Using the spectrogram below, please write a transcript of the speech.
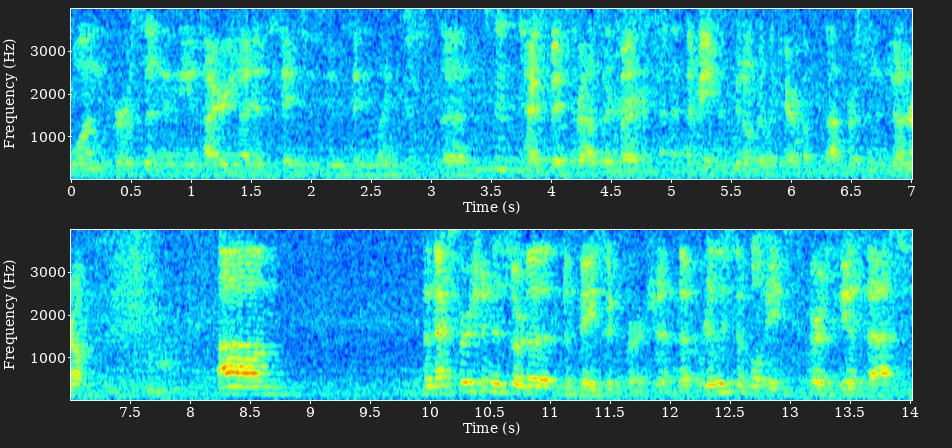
one person in the entire United States who's using Lynx, the text-based browser. But I mean, we don't really care about that person in general. Um, the next version is sort of the basic version, the really simple or CSS,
